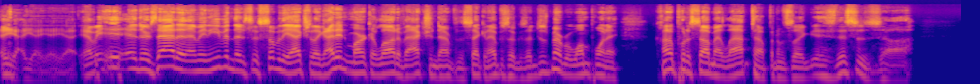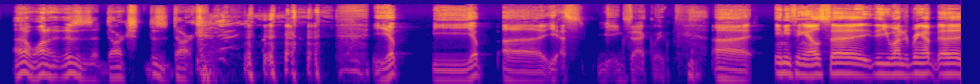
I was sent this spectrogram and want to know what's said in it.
yeah, yeah, yeah, yeah. I mean, it, and there's that. I mean, even there's some of the action. Like, I didn't mark a lot of action down for the second episode because I just remember at one point I kind of put aside my laptop and I was like, "Is- "This is, uh I don't want to. This is a dark. This is dark." yep yep uh yes exactly uh anything else uh that you wanted to bring up uh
